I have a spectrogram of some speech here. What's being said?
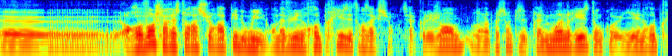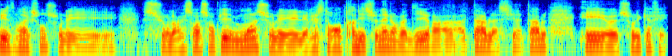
euh, en revanche, la restauration rapide, oui, on a vu une reprise des transactions. C'est-à-dire que les gens ont l'impression qu'ils prennent moins de risques, donc euh, il y a une reprise des transactions sur, les, sur la restauration rapide, moins sur les, les restaurants traditionnels, on va dire, à, à table, assis à table, et euh, sur les cafés.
